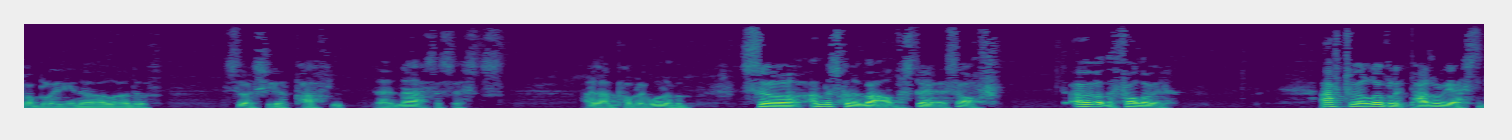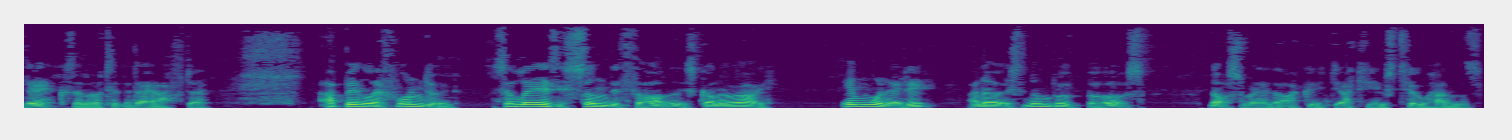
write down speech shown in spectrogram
probably, you know, a load of sociopath uh, narcissists. And I'm probably one of them. So I'm just going to rattle the status off. I wrote the following after a lovely paddle yesterday, because I wrote it the day after, I've been left wondering. It's a lazy Sunday thought that it's gone awry. In one eddy, I noticed a number of boats, not so many that I could have to use two hands,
